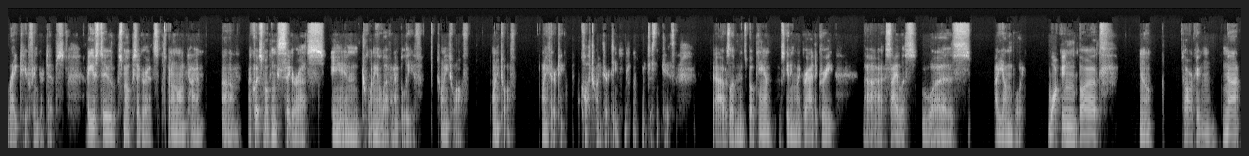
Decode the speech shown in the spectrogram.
right to your fingertips. I used to smoke cigarettes. It's been a long time. Um, I quit smoking cigarettes in 2011, I believe, 2012, 2012. 2013. I'll call it 2013, just in case. Uh, I was living in Spokane. I was getting my grad degree. Uh, Silas was a young boy, walking, but, you know, talking, not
